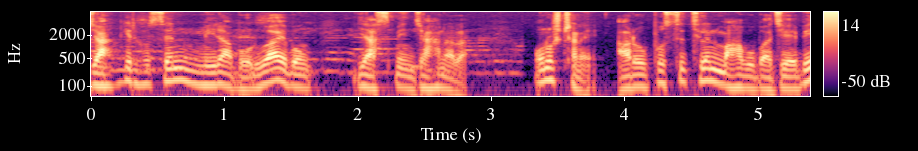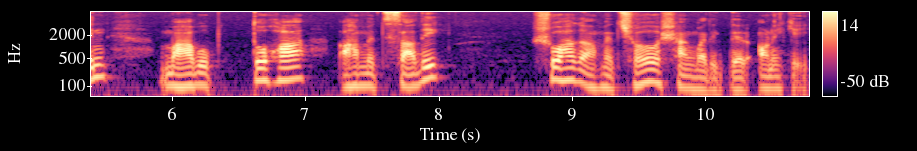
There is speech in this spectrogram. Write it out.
জাহাঙ্গীর হোসেন, মীরা বড়ুয়া এবং ইয়াসমিন জাহানারা। অনুষ্ঠানে আরও উপস্থিত ছিলেন মাহবুবা জেবিন, মাহবুব তোহা, আহমেদ সাদিক, সোহাগ আহমেদ সহ সাংবাদিকদের অনেকেই।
